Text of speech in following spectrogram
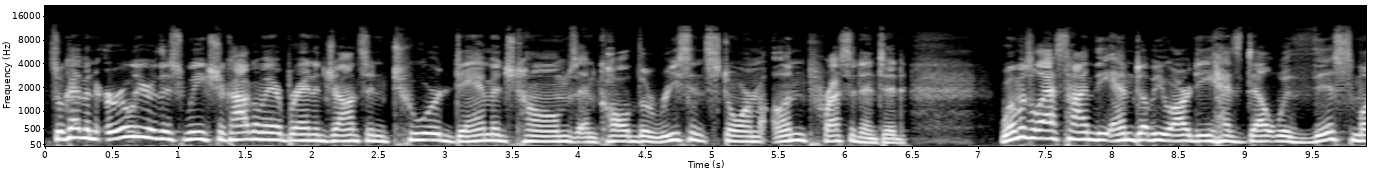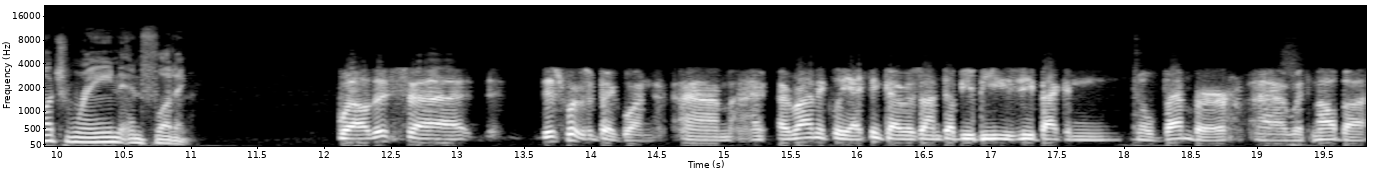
So, Kevin, earlier this week, Chicago Mayor Brandon Johnson toured damaged homes and called the recent storm unprecedented. When was the last time the MWRD has dealt with this much rain and flooding? Well, this uh, this was a big one. Um, ironically, I think I was on WBEZ back in November uh, with Melba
